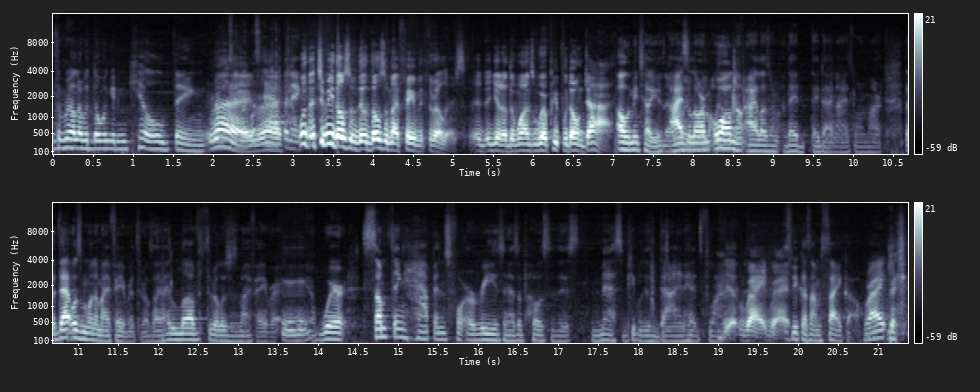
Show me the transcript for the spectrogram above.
thriller with no one getting killed thing. You know what I'm saying? Right, Like, what's right. happening? Well, to me, those are the, those are my favorite thrillers. You know, the ones where people don't die. Oh, let me tell you, Eyes of Laura. Well, no, of Laura. They they died in Eyes of Laura Mars, but that was one of my favorite thrills. Like, I love thrillers is my favorite, you know, where something happens for a reason as opposed to this mess and people just dying heads flying. Yeah, right, right. It's because I'm psycho, right?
